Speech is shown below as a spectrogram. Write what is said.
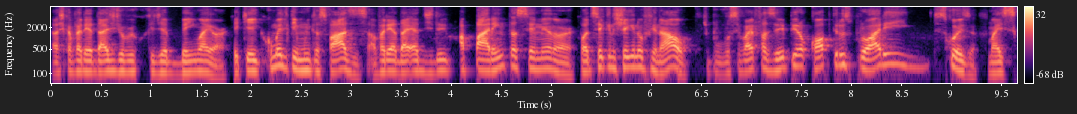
Acho que a variedade de Overcooked é bem maior. E que, como ele tem muitas fases, a variedade dele aparenta ser menor. Pode ser que ele chegue no final, tipo, você vai fazer pirocópteros pro ar e essas coisas. Mas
